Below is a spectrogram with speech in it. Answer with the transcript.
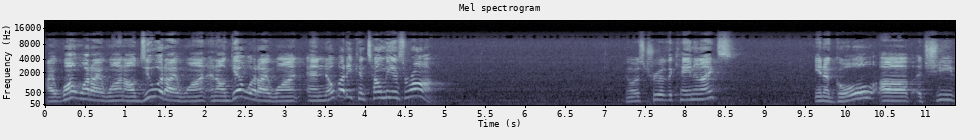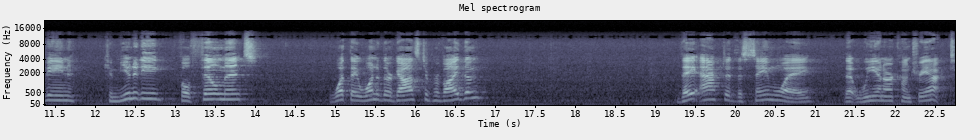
I want what I want, I'll do what I want, and I'll get what I want, and nobody can tell me it's wrong. You know what's true of the Canaanites? In a goal of achieving community fulfillment, what they wanted their gods to provide them, they acted the same way that we in our country act.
